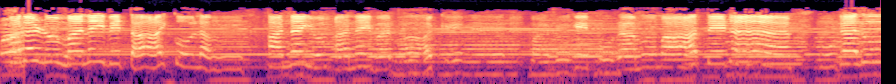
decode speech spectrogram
மகளும் மனைவி தாய் குலம் அணையும் அனைவர் மருகி புறமுமாத்திட உடலும்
